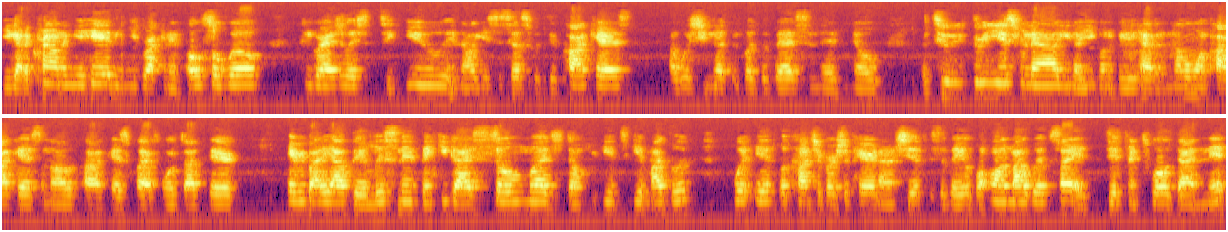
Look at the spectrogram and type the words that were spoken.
You got a crown on your head and you're rocking it oh so well. Congratulations to you and all your success with your podcast. I wish you nothing but the best, and that you know, two, three years from now, you know, you're going to be having number one podcast on all the podcast platforms out there. Everybody out there listening, thank you guys so much. Don't forget to get my book, What If a Controversial Paradigm Shift, is available on my website at differentsworld.net,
